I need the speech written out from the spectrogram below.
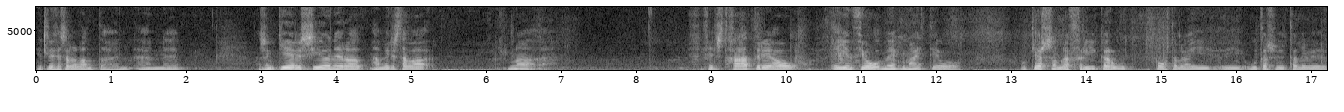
milli þessara landa. En, en e, það sem gerir síðan er að hann virðist hafa svona fylgst hatri á eigin þjóð með einhverjum hætti og, og gjörsamlega fríkar út bóstalega í, í útarsviðtali við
